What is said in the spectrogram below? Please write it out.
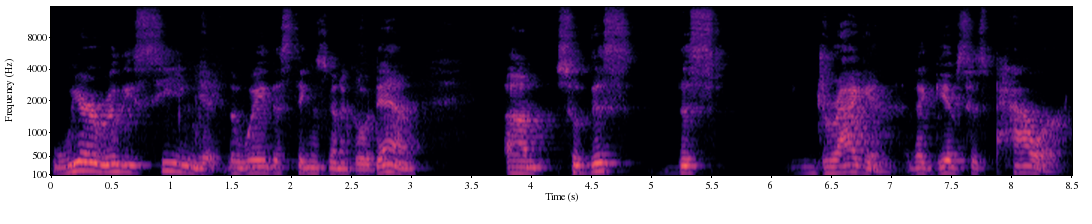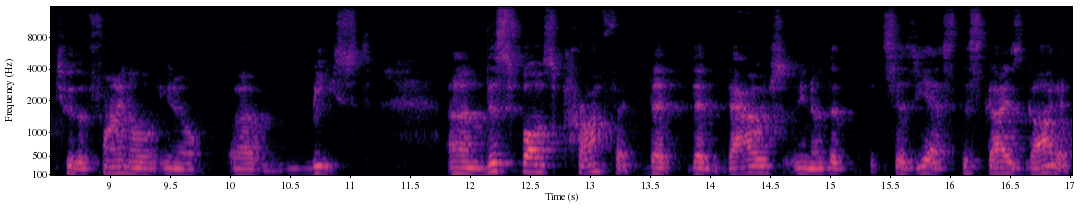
We are really seeing it the way this thing is going to go down. Um, so this this dragon that gives his power to the final, you know, uh, beast. Um, this false prophet that that vows, you know, that, that says yes, this guy's got it,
